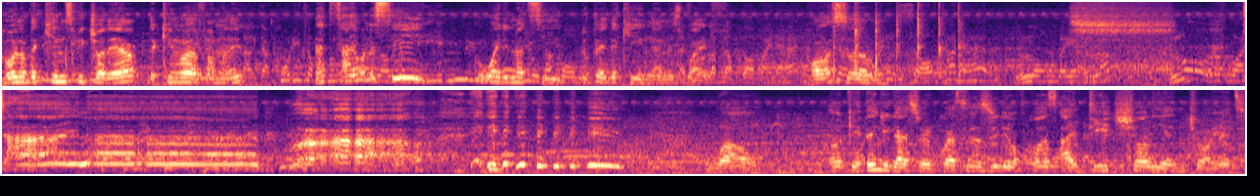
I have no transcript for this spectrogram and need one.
One of the king's picture there, the king royal family. That's I wanna see. Oh, I did not see. Look like the king and his wife. Awesome. Thailand! wow. Okay, thank you guys for requesting this video. Of course, I did surely enjoy it.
